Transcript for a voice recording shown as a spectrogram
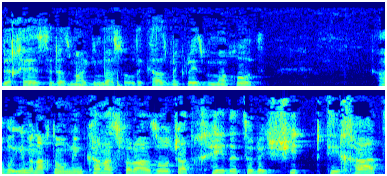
בחסד, אז מגיעים בסוף לקזמיק רייז במלכות. אבל אם אנחנו אומרים כאן הספרה הזאת שהתחילת זה ראשית פתיחת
